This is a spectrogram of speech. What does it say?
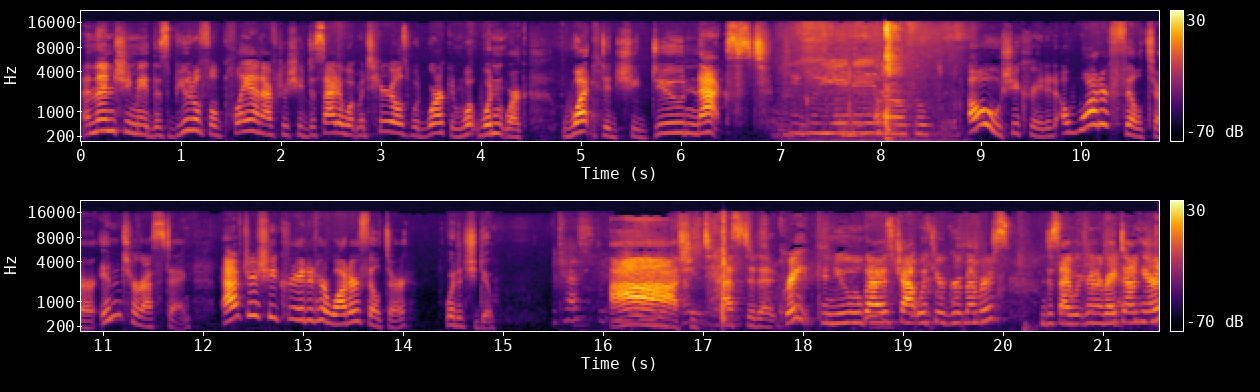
and then she made this beautiful plan after she decided what materials would work and what wouldn't work. What did she do next? She created a filter. Oh, she created a water filter. Interesting. After she created her water filter, what did she do? Ah, she tested it. Great. Can you guys chat with your group members and decide what you're going to write down here?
